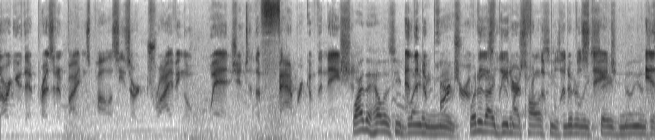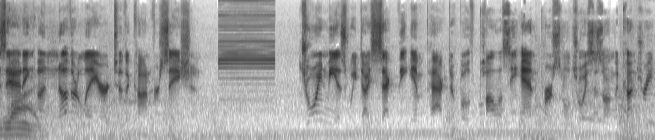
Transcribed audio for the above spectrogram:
argue that President Biden's policies are driving a wedge into the fabric of the nation. Why the hell is he blaming me? What did I do? My leaders from the policies literally saved millions is of adding lives. another layer to the conversation. Join me as we dissect the impact of both policy and personal choices on the country,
